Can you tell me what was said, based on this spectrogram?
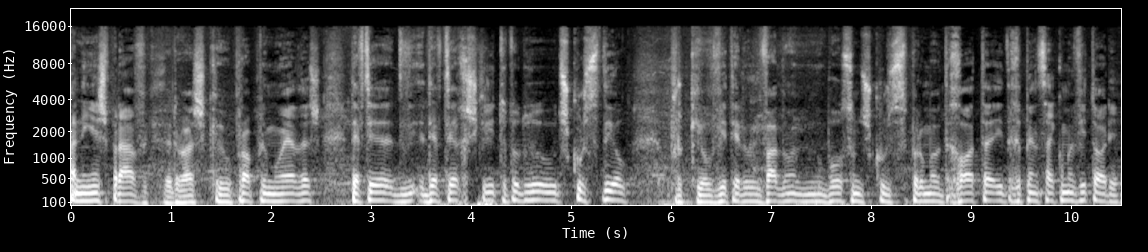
ah, ninguém esperava. Quer dizer, eu acho que o próprio Moedas deve ter, deve ter reescrito todo o discurso dele, porque ele devia ter levado no bolso um discurso para uma derrota e de repente sai com uma vitória.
